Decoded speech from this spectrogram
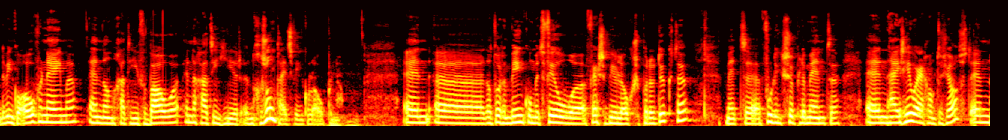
de winkel overnemen en dan gaat hij hier verbouwen en dan gaat hij hier een gezondheidswinkel openen. En uh, dat wordt een winkel met veel verse biologische producten, met voedingssupplementen. En hij is heel erg enthousiast en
